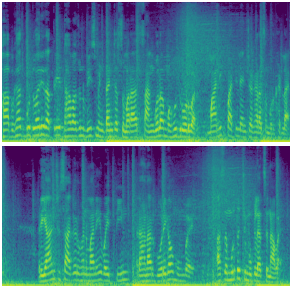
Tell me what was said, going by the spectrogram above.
हा अपघात बुधवारी रात्री दहा वाजून वीस मिनिटांच्या सुमारास सांगोला महूद रोडवर माणिक पाटील यांच्या घरासमोर आहे रियांश सागर वनमाने वय तीन राहणार गोरेगाव मुंबई असं मृत चिमुकल्याचं नाव आहे.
